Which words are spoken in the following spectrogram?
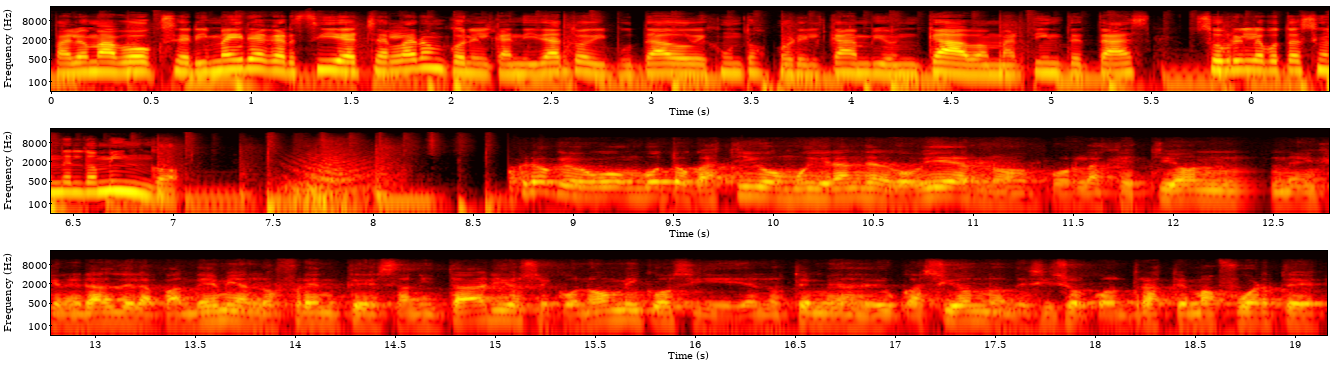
Paloma Boxer y Mayra García charlaron con el candidato a diputado de Juntos por el Cambio en Cava, Martín Tetaz, sobre la votación del domingo. creo que hubo un voto castigo muy grande al gobierno por la gestión en general de la pandemia en los frentes sanitarios, económicos y en los temas de educación, donde se hizo el contraste más fuerte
